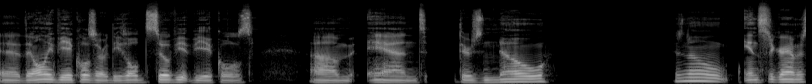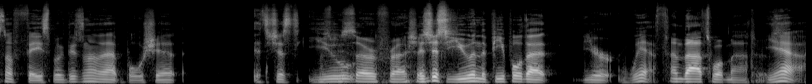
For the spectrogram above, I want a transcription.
uh, the only vehicles are these old Soviet vehicles, um, and there's no there's no Instagram. There's no Facebook. There's none of that bullshit. It's just you. so refreshing. It's just you and the people that you're with. and that's what matters. Yeah,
